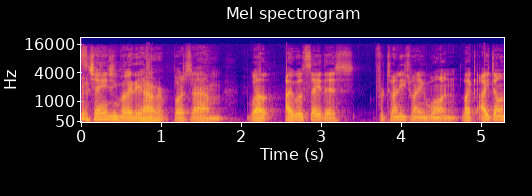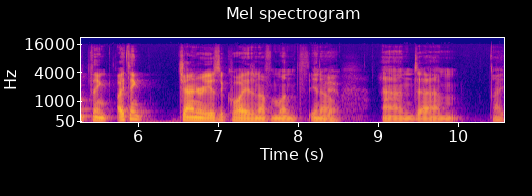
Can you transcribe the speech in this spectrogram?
it's changing by the hour. But um, well, I will say this for 2021. Like I don't think I think January is a quiet enough month, you know, Yeah. and um, I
